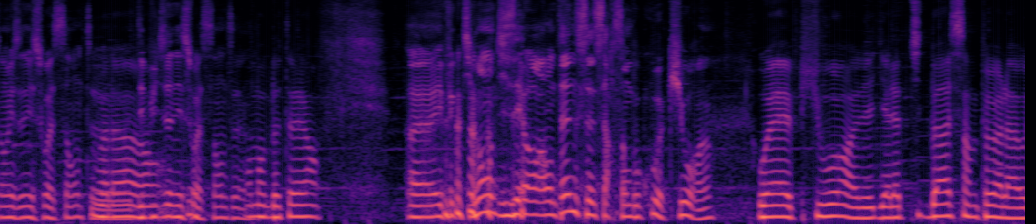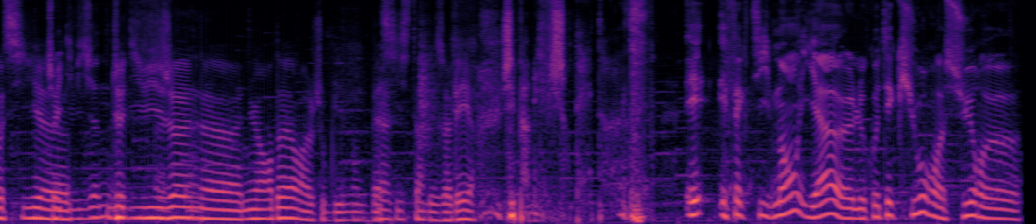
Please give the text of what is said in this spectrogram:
dans les années 60, euh, Voilà, début en- des années 60. en Angleterre. Effectivement, on disait hors antenne, ça, ça ressemble beaucoup à Cure. Hein. Ouais, Pure, il y a la petite basse un peu à la aussi. euh, Joy Division. Joy Division, euh, New Order, j'ai oublié le nom de bassiste, hein, désolé. J'ai pas mes fiches en tête. Et effectivement, il y a euh, le côté Cure sur euh,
